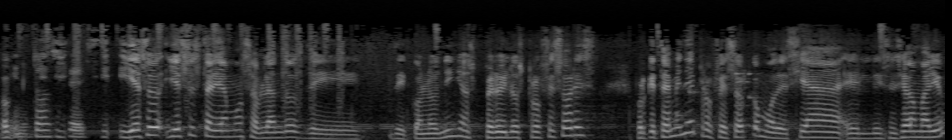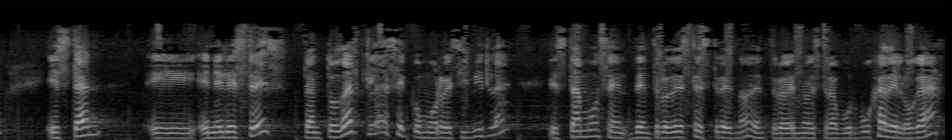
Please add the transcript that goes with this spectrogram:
Entonces. Y, eso, y eso estaríamos hablando de, con los niños, pero ¿y los profesores? Porque también el profesor, como decía el licenciado Mario, están eh, en el estrés, tanto dar clase como recibirla, estamos en, dentro de este estrés, ¿no? Dentro de nuestra burbuja del hogar,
